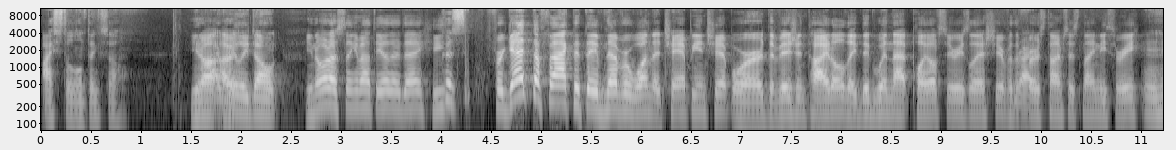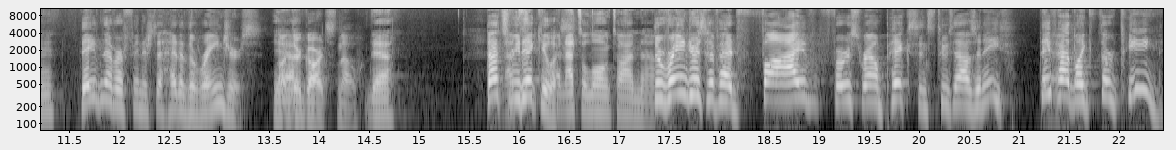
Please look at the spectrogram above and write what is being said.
I still don't think so. You know, I really don't. You know what I was thinking about the other day? He, 'Cause- forget the fact that they've never won a championship or a division title. They did win that playoff series last year for the Right. first time since '93. Mm-hmm. They've never finished ahead of the Rangers Yeah. under Garth Snow. Yeah, That's, That's- ridiculous. and that's a long time now. the Rangers have had five first-round picks since 2008. They've had like 13.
